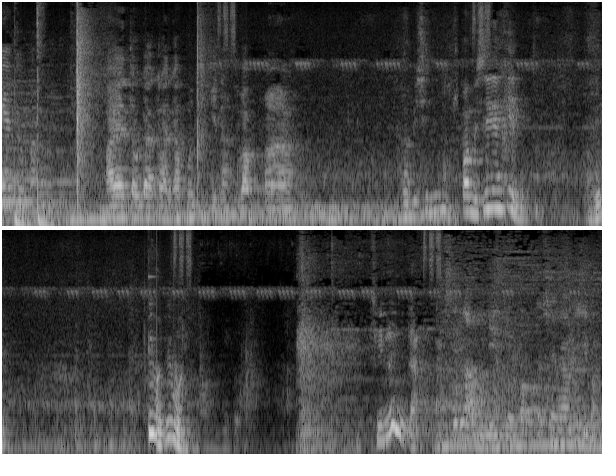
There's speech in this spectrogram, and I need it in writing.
ayah tu bang? Ayah tu agak kelakar pun sikit lah sebab uh, Habis sini lah Puan, habis sini Hakim Habis? Eh, habis pun Silun tak? Masih lah bunyi tu, bapak tak siang lagi bang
